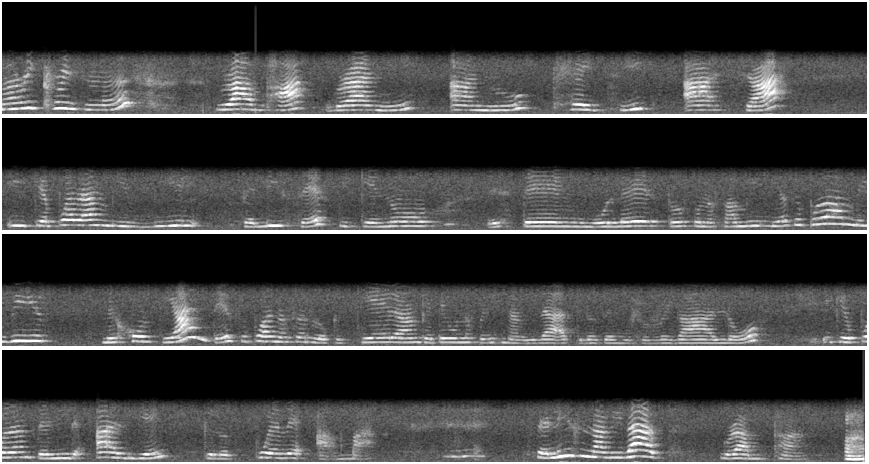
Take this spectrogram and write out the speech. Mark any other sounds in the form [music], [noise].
Merry Christmas, Grandpa, Granny, Andrew, Katie, Asha, y que puedan vivir felices y que no estén molestos con la familia, que puedan vivir mejor que antes, que puedan hacer lo que quieran, que tengan una feliz Navidad, que les den muchos regalos y que puedan tener Grandpa! [laughs]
